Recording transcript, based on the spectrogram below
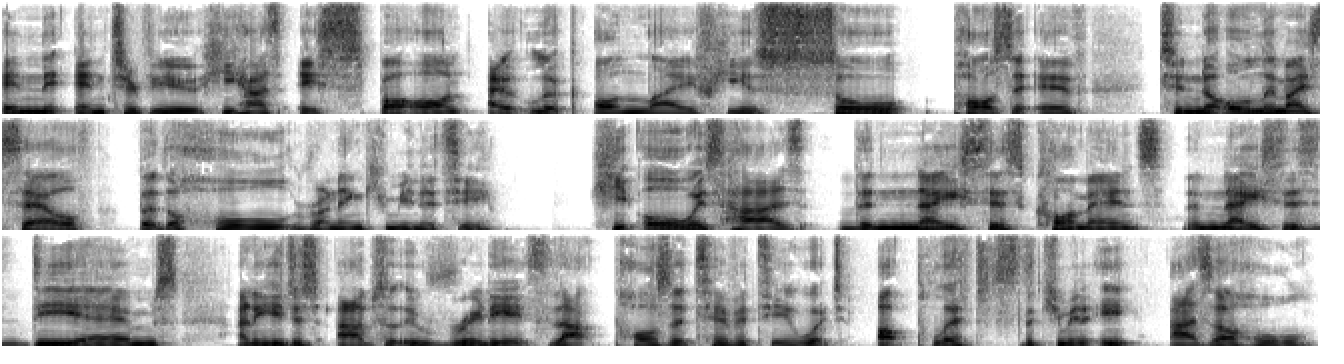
in the interview, he has a spot on outlook on life. He is so positive to not only myself, but the whole running community. He always has the nicest comments, the nicest DMs, and he just absolutely radiates that positivity, which uplifts the community as a whole.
